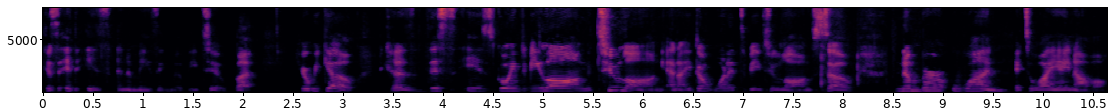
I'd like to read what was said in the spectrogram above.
because it is an amazing movie too. But here we go because this is going to be long, too long, and I don't want it to be too long. So, number 1, it's a YA novel.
